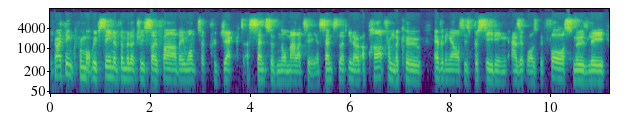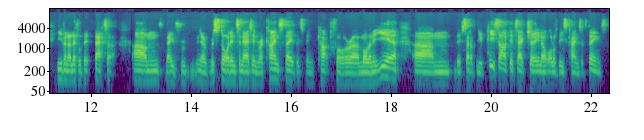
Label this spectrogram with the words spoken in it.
You know, I think from what we've seen of the military so far, they want to project a sense of normality, a sense that, you know, apart from the coup, everything else is proceeding as it was before, smoothly, even a little bit better. Um, they've you know restored internet in Rakhine State that's been cut for uh, more than a year. Um, they've set up new peace architecture. You know all of these kinds of things.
